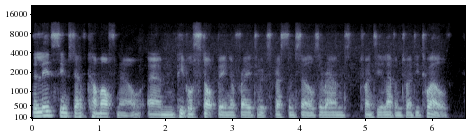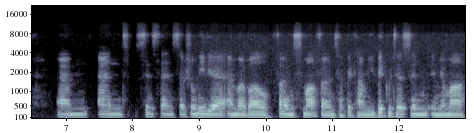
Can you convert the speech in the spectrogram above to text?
the lid seems to have come off now. Um, people stopped being afraid to express themselves around 2011, 2012. Um, and since then, social media and mobile phones, smartphones have become ubiquitous in, in Myanmar.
